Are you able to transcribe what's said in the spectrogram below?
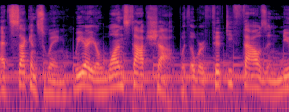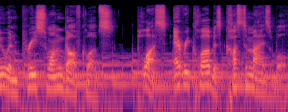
At Second Swing, we are your one-stop shop with over 50,000 new and pre-swung golf clubs. Plus, every club is customizable.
